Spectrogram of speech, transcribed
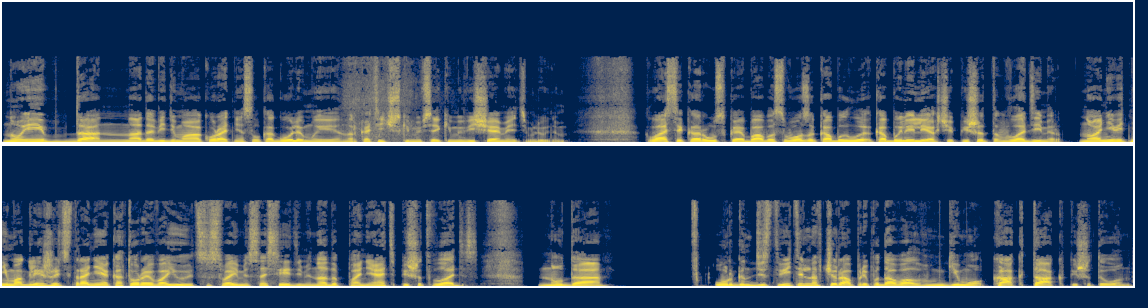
Ну и да, надо, видимо, аккуратнее с алкоголем и наркотическими всякими вещами этим людям. Классика русская, баба с воза, кобылы, кобыле легче, пишет Владимир. Но они ведь не могли жить в стране, которая воюет со своими соседями. Надо понять, пишет Владис. Ну да. Ургант действительно вчера преподавал в МГИМО. Как так, пишет и он.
